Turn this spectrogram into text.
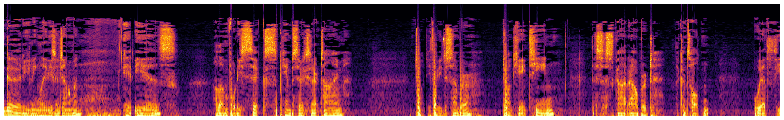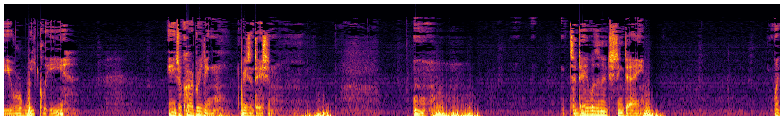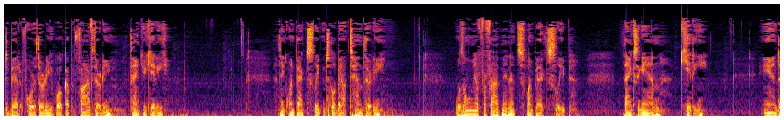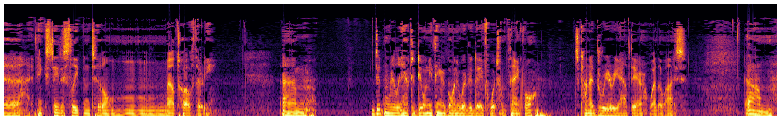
Good evening, ladies and gentlemen. It is 11:46 p.m. Pacific Standard Time, 23 December 2018. This is Scott Albert, the consultant, with the weekly angel card reading presentation. Mm. Today was an interesting day went to bed at 4.30 woke up at 5.30 thank you kitty. I think went back to sleep until about 10.30 was only up for five minutes went back to sleep. Thanks again kitty. And uh, i think stayed asleep until mm, about 12.30 um, didn't really have to do anything or go anywhere today for which i'm thankful. It's kind of dreary out there weather-wise um,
